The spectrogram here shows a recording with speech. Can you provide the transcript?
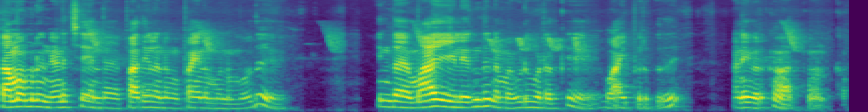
சமம்னு நினச்சி அந்த பாதையில் நம்ம பயணம் பண்ணும்போது இந்த மாயையிலிருந்து நம்ம விடுபடுறதுக்கு வாய்ப்பு இருக்குது. அனைவருக்கும் ஆத்ம வணக்கம்.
